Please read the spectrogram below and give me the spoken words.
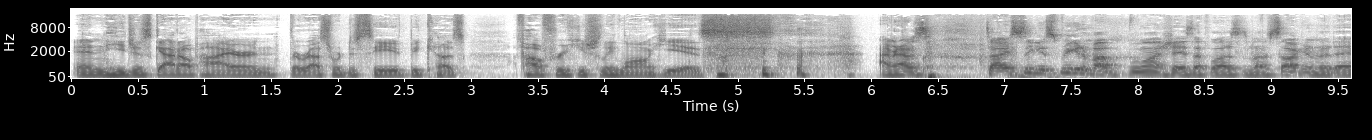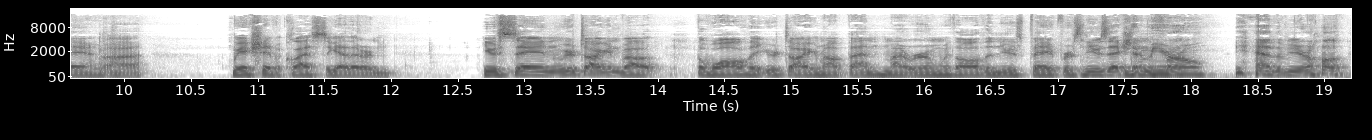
and he just got up higher and the rest were deceived because of how freakishly long he is. I mean, I was so I was speaking, speaking about Boulanger's athleticism. I was talking to him today. Uh, we actually have a class together, and he was saying we were talking about the wall that you were talking about, Ben, my room with all the newspapers, and he was actually The on the mural? Front, yeah, the mural.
